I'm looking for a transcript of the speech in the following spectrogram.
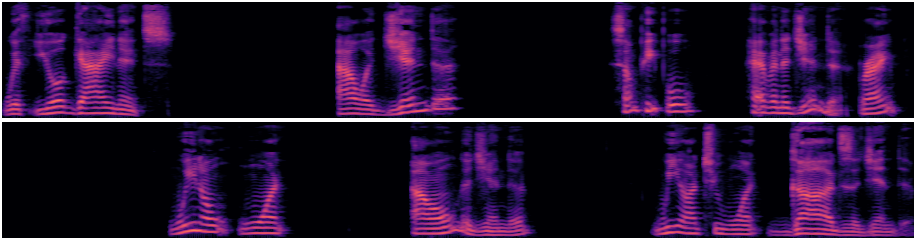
with your guidance. Our agenda, some people have an agenda, right? We don't want our own agenda. We are to want God's agenda.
